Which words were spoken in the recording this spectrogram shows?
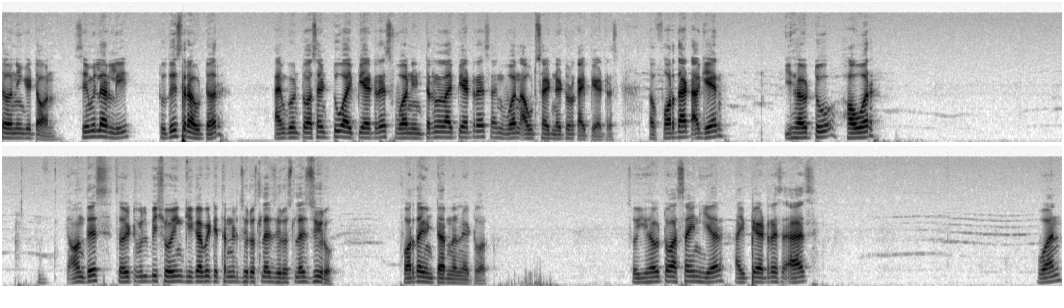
turning it on. Similarly to this router I am going to assign two IP address one internal IP address and one outside network IP address. Now for that again you have to hover on this. So it will be showing gigabit ethernet 0 slash 0 slash 0 for the internal network. So you have to assign here IP address as 1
